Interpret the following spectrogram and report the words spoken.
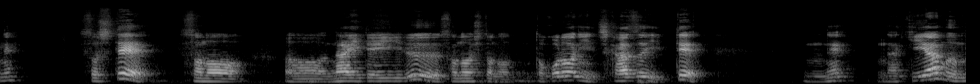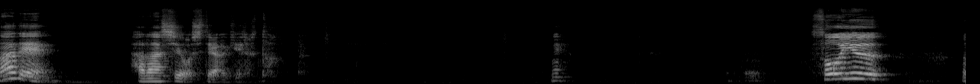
ね。そしてその泣いているその人のところに近づいてね泣き止むまで話をしてあげると。ねそういうう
